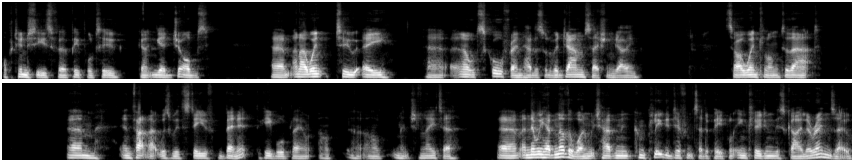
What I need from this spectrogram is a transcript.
opportunities for people to go and get jobs. Um, and I went to a uh, an old school friend had a sort of a jam session going, so I went along to that. Um, in fact, that was with Steve Bennett, the keyboard player. I'll, uh, I'll mention later. Um, and then we had another one which had a completely different set of people, including this guy Lorenzo.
